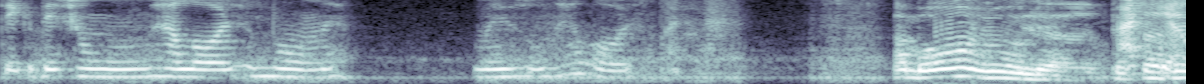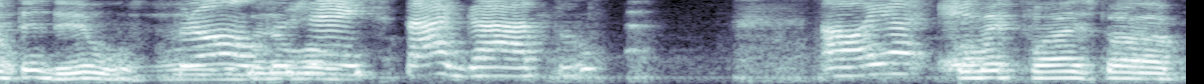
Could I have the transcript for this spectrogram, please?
Tem que deixar um relógio bom, né? Mais um relógio, vai. Tá bom, Júlia. O pessoal já entendeu. É, Pronto, vou- gente, tá gato. Olha. Como é que faz pra Ah,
